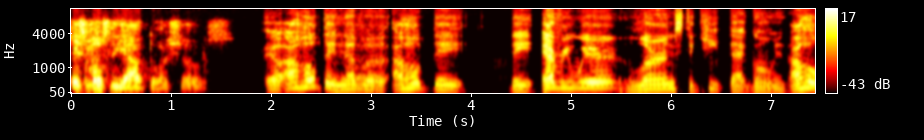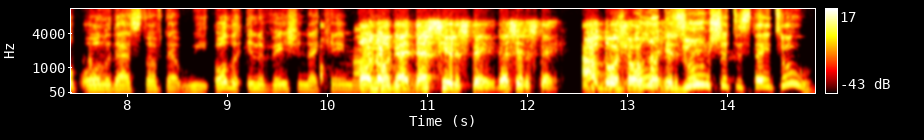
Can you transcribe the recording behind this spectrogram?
It's mostly outdoor shows. Yo, I hope they Yeah. never. I hope they they everywhere learns to keep that going. I hope all of that stuff that we all the innovation that came out. Oh no, that that's here to stay. That's here to stay. Outdoor shows are want here the Zoom stay. shit to stay too.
